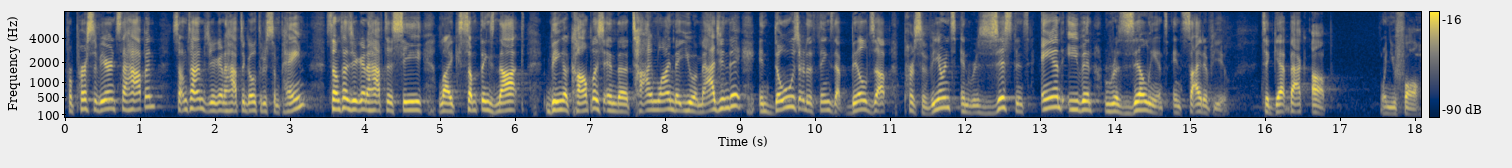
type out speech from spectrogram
For perseverance to happen, sometimes you're gonna have to go through some pain. Sometimes you're gonna have to see like something's not being accomplished in the timeline that you imagined it. And those are the things that builds up perseverance and resistance and even resilience inside of you to get back up when you fall.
